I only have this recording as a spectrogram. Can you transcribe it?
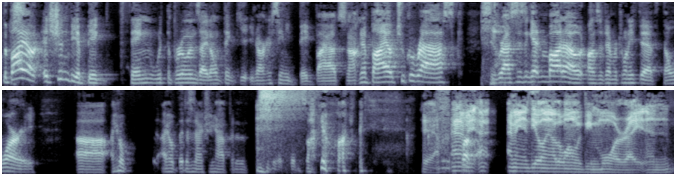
the buyout, it shouldn't be a big thing with the Bruins. I don't think you- you're not going to see any big buyouts. Not going to buy out Tuukka Rask. Tuukka Rask isn't getting bought out on September 25th. Don't worry. Uh, I hope I hope that doesn't actually happen. And people don't pull the buyout on me. Yeah, and But- I mean, I, I mean, the only other one would be Moore, right? And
